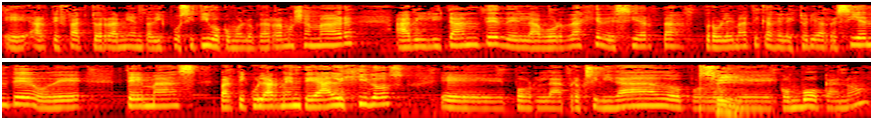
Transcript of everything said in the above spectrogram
eh, artefacto, herramienta, dispositivo, como lo querramos llamar, habilitante del abordaje de ciertas problemáticas de la historia reciente o de temas particularmente álgidos eh, por la proximidad o por lo que convoca, ¿no?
